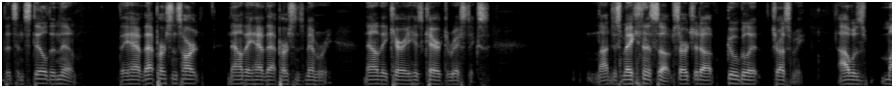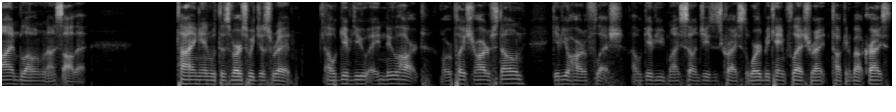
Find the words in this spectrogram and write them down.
that's instilled in them. They have that person's heart. Now they have that person's memory. Now they carry his characteristics. Not just making this up. Search it up, Google it. Trust me. I was mind blown when I saw that. Tying in with this verse we just read I will give you a new heart, or replace your heart of stone, give you a heart of flesh. I will give you my son, Jesus Christ. The word became flesh, right? Talking about Christ.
